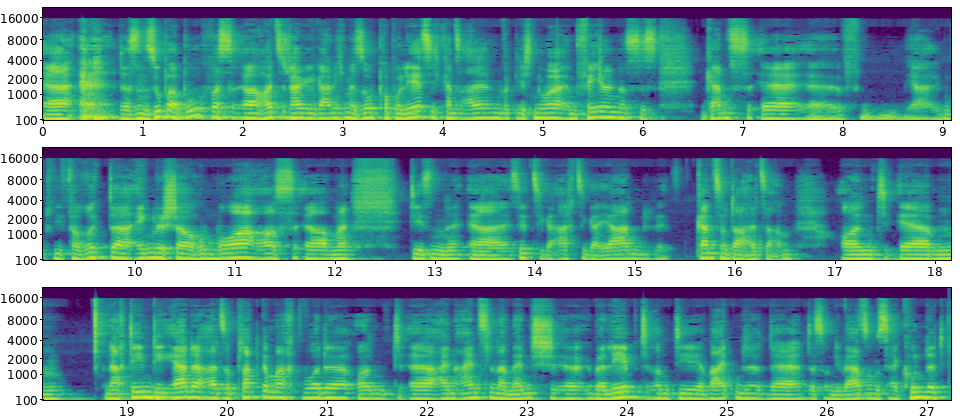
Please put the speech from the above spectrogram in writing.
Das ist ein super Buch, was äh, heutzutage gar nicht mehr so populär ist. Ich kann es allen wirklich nur empfehlen. Das ist ganz äh, äh, ja irgendwie verrückter englischer Humor aus ähm, diesen äh, 70er, 80er Jahren ganz unterhaltsam. Und ähm, nachdem die Erde also platt gemacht wurde und äh, ein einzelner Mensch äh, überlebt und die Weiten der, des Universums erkundet,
